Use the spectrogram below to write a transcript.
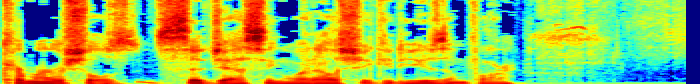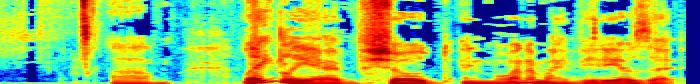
commercials suggesting what else you could use them for. Um, lately I've showed in one of my videos that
